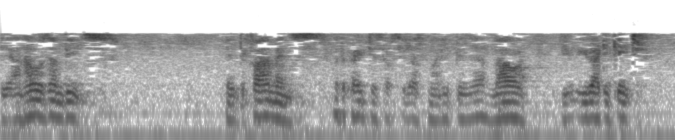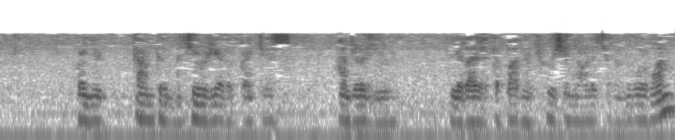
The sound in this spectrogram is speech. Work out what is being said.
the unwholesome deeds, the defilements with the practice of Sila Samadhi Now you eradicate when you come to the maturity of the practice until you realize the path and fruition knowledge of the Noble One,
